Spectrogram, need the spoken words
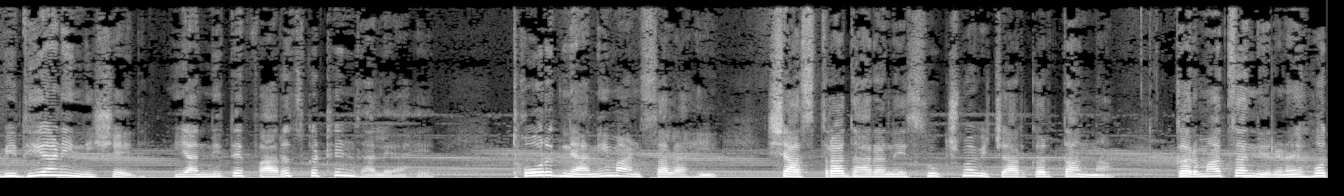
विधी आणि निषेध यांनी ते फारच कठीण झाले आहे. थोर ज्ञानी माणसालाही शास्त्राधाराने सूक्ष्म विचार करताना कर्माचा निर्णय होत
